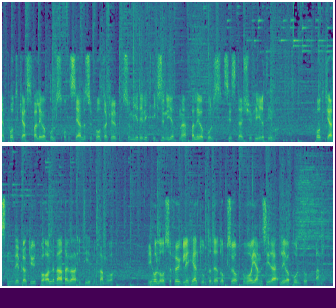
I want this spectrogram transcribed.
en podkast fra Liverpools offisielle supporterklubb som gir de viktigste nyhetene fra Liverpools siste 24 timer. Podkasten vil bli lagt ut på alle hverdager i tiden fremover. Vi holder oss selvfølgelig helt oppdatert også på vår hjemmeside liverpool.no.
